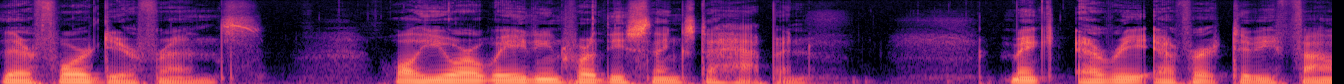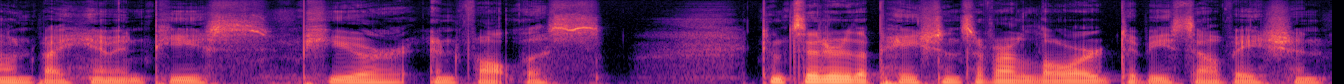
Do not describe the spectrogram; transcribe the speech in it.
Therefore, dear friends, while you are waiting for these things to happen, Make every effort to be found by him in peace, pure and faultless. Consider the patience of our Lord to be salvation,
